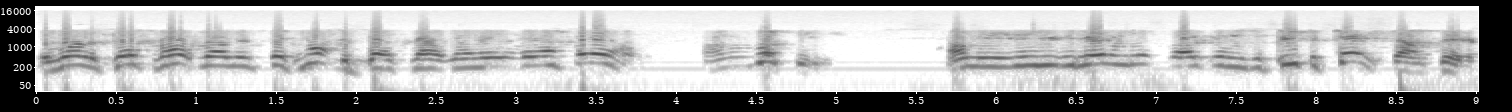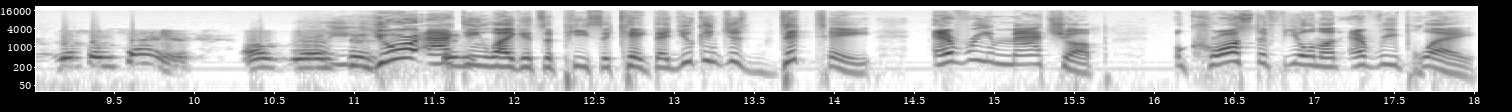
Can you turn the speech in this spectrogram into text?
It's one of the best route runners, if not the best route runner in the NFL. On a rookie. I mean, you, you made him look like it was a piece of cake out there. That's what I'm saying. Just- You're acting like it's a piece of cake that you can just dictate every matchup across the field on every play.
